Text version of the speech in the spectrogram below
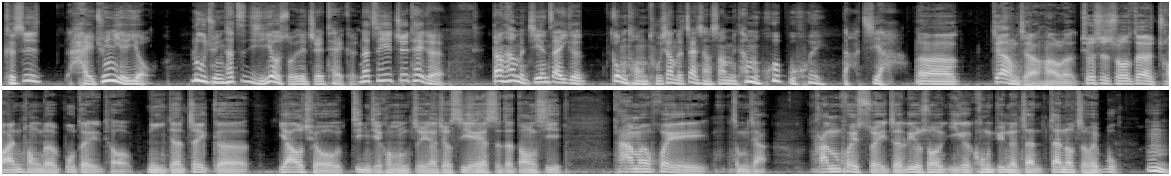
可是海军也有，陆军他自己也有所谓的 JTAC，那这些 JTAC 当他们今天在一个共同图像的战场上面，他们会不会打架？呃，这样讲好了，就是说，在传统的部队里头，你的这个要求进阶空中支援，要求 CAS 的东西，他们会怎么讲？他们会随着，例如说，一个空军的战战斗指挥部，嗯，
